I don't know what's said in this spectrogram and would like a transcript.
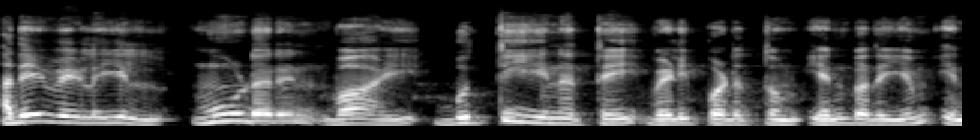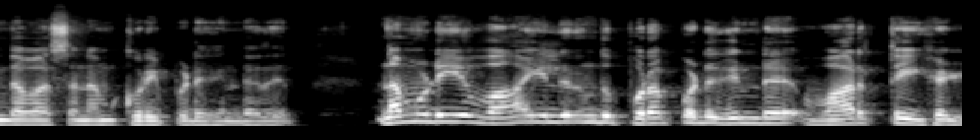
அதே வேளையில் மூடரின் வாய் புத்தியீனத்தை வெளிப்படுத்தும் என்பதையும் இந்த வசனம் குறிப்பிடுகின்றது. நம்முடைய வாயிலிருந்து புறப்படுகின்ற வார்த்தைகள்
